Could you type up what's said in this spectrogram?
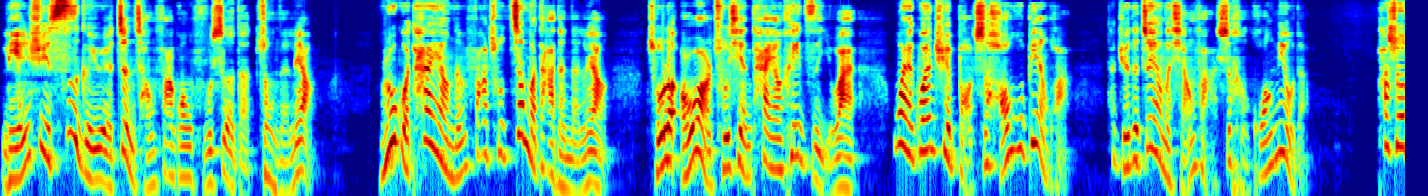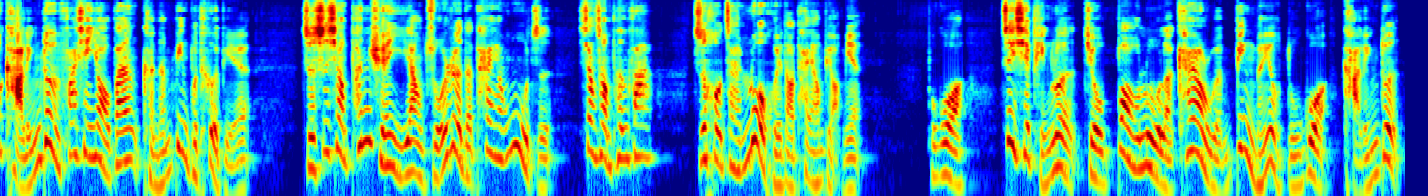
连续四个月正常发光辐射的总能量。如果太阳能发出这么大的能量，除了偶尔出现太阳黑子以外，外观却保持毫无变化，他觉得这样的想法是很荒谬的。他说：“卡林顿发现耀斑可能并不特别，只是像喷泉一样灼热的太阳物质向上喷发之后再落回到太阳表面。”不过，这些评论就暴露了开尔文并没有读过卡林顿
